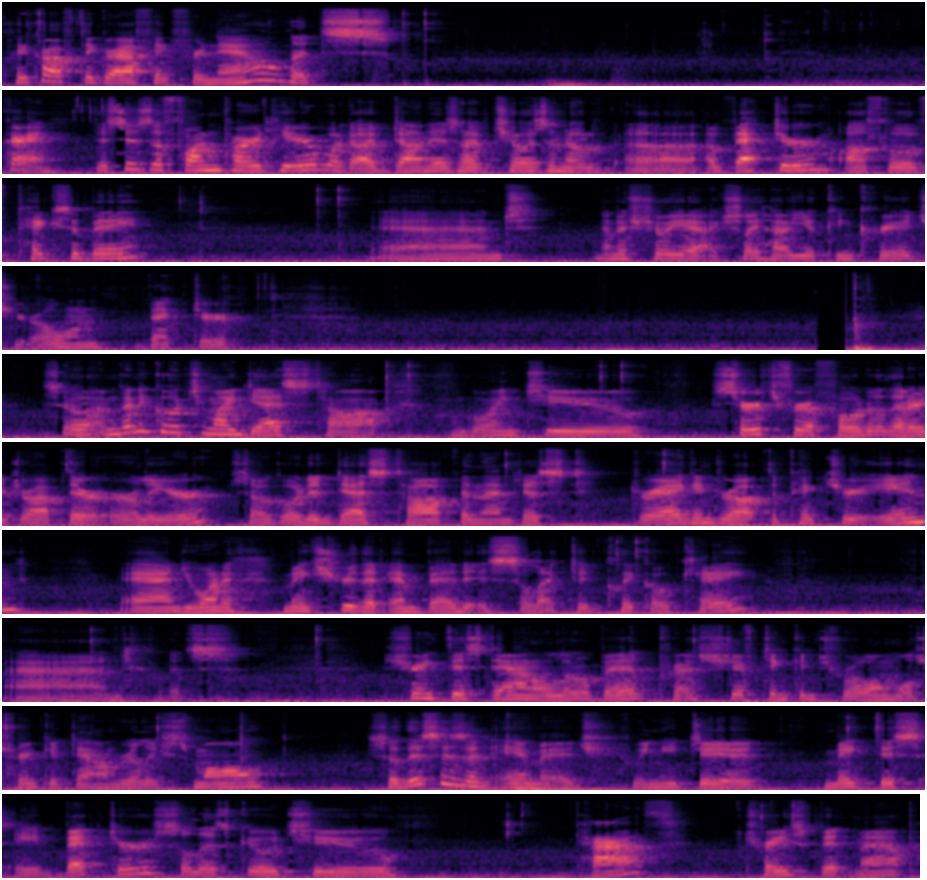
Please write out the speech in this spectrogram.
click off the graphic for now. Let's Okay, this is the fun part here. What I've done is I've chosen a, uh, a vector off of Pixabay and I'm going to show you actually how you can create your own vector. So I'm going to go to my desktop. I'm going to search for a photo that I dropped there earlier. So I'll go to desktop and then just drag and drop the picture in and you want to make sure that embed is selected. Click OK and let's shrink this down a little bit, press shift and control and we'll shrink it down really small. So this is an image. We need to make this a vector. So let's go to path, trace bitmap,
